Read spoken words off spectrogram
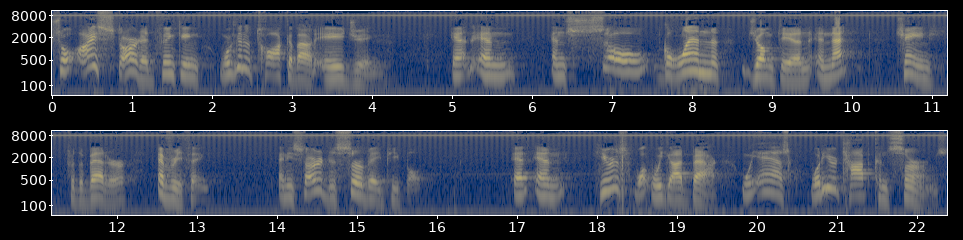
So I started thinking we're going to talk about aging, and and and so Glenn jumped in, and that changed for the better everything. And he started to survey people. And, and here's what we got back. We asked, What are your top concerns?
